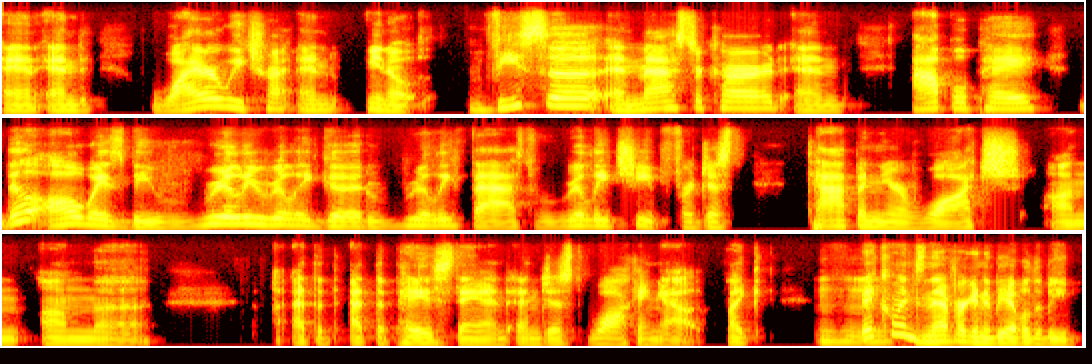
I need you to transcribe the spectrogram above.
and and why are we trying and you know Visa and Mastercard and Apple Pay they'll always be really really good really fast really cheap for just tapping your watch on on the at the at the pay stand and just walking out like Mhm. Bitcoin's never going to be able to be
